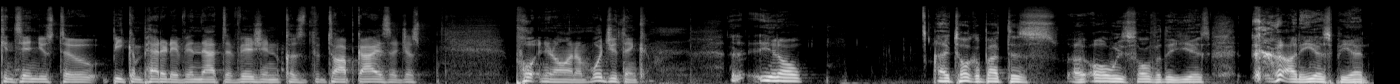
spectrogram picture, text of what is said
continues to be competitive in that division because the top guys are just putting it on him. What'd you think? You know, I talk about this uh, always over the years on ESPN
